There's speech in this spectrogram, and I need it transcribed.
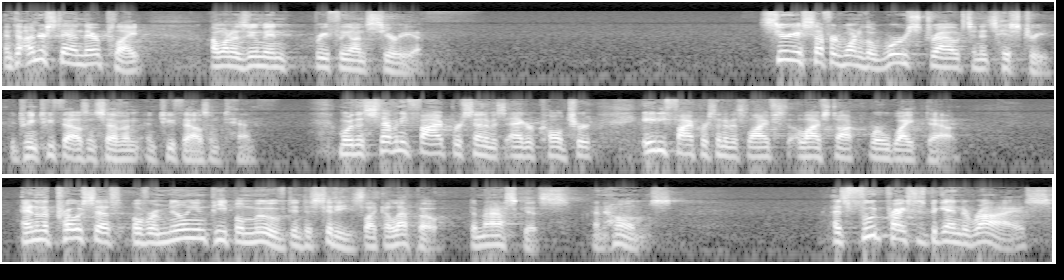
And to understand their plight, I want to zoom in briefly on Syria. Syria suffered one of the worst droughts in its history between 2007 and 2010. More than 75% of its agriculture, 85% of its livestock were wiped out. And in the process, over a million people moved into cities like Aleppo, Damascus, and Homs. As food prices began to rise,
